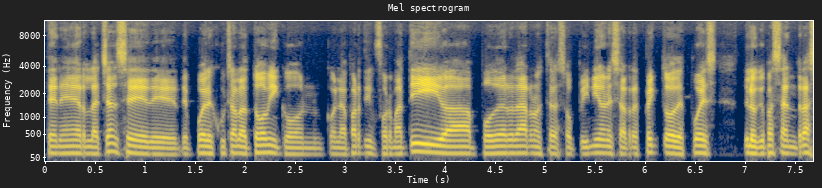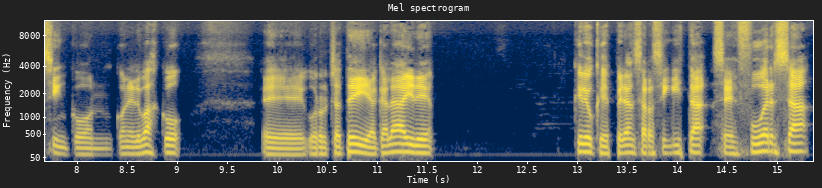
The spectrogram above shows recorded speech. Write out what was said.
tener la chance de, de poder escucharlo a Tommy con, la parte informativa, poder dar nuestras opiniones al respecto después de lo que pasa en Racing con, con el Vasco, eh, Gorrochategui acá al aire. Creo que Esperanza Racinguista se esfuerza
